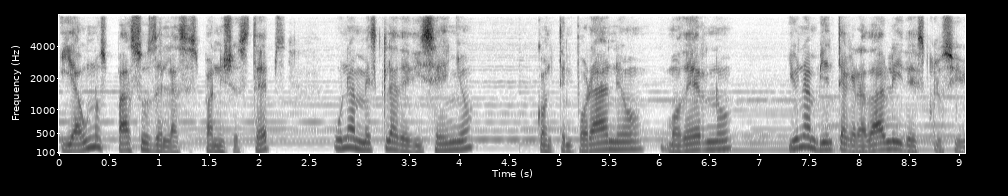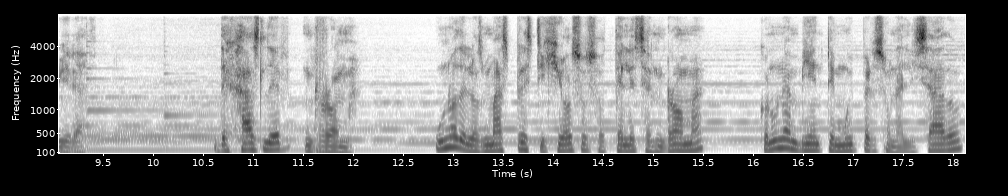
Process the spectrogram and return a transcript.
y a unos pasos de las Spanish Steps, una mezcla de diseño contemporáneo, moderno y un ambiente agradable y de exclusividad. The Hasler Roma, uno de los más prestigiosos hoteles en Roma, con un ambiente muy personalizado,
